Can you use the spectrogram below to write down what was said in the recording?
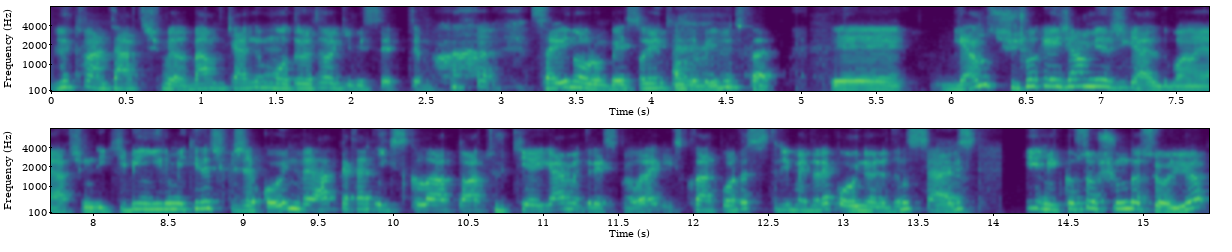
Lütfen tartışmayalım. Ben kendimi moderatör gibi hissettim. Sayın Orhun Bey, Sayın Tunca Bey lütfen. Ee, yalnız şu çok heyecan verici geldi bana ya. Şimdi 2022'de çıkacak oyun ve hakikaten xCloud daha Türkiye'ye gelmedi resmi olarak. xCloud bu arada stream ederek oyun oynadığınız servis. Bir Microsoft şunu da söylüyor.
